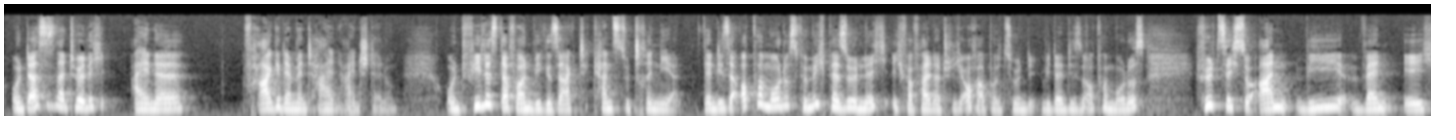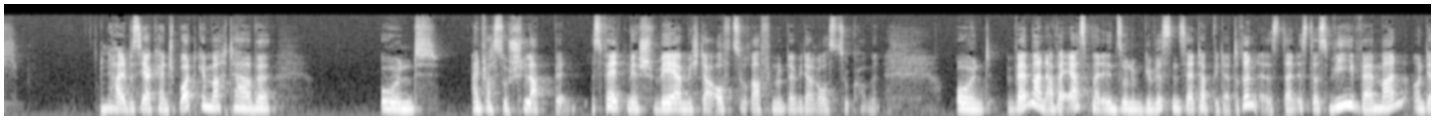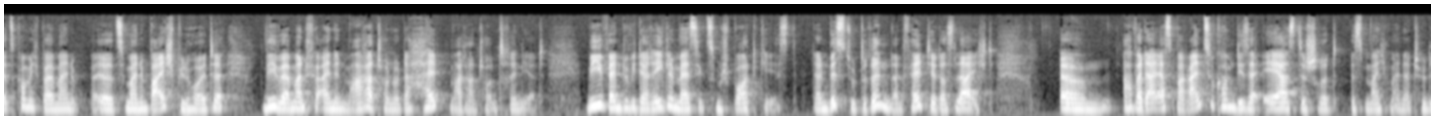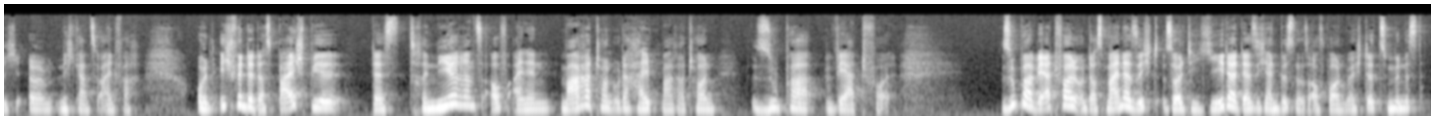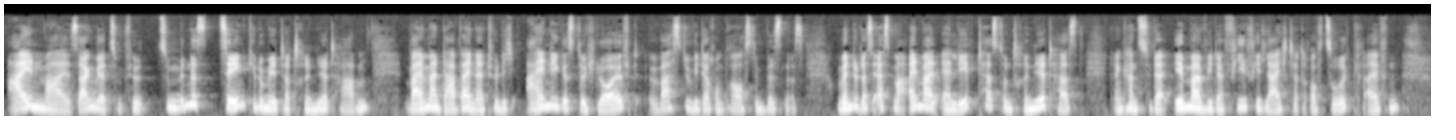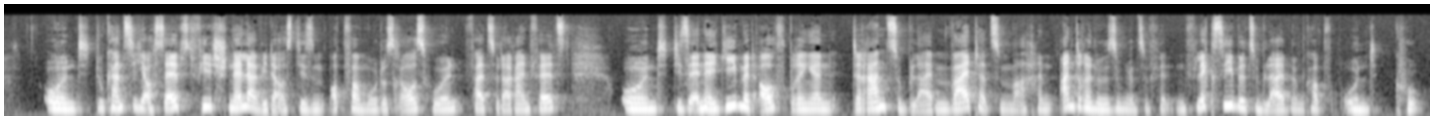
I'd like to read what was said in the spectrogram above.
Und das ist natürlich eine Frage der mentalen Einstellung. Und vieles davon, wie gesagt, kannst du trainieren. Denn dieser Opfermodus für mich persönlich, ich verfalle natürlich auch ab und zu in die, wieder in diesen Opfermodus, fühlt sich so an, wie wenn ich ein halbes Jahr keinen Sport gemacht habe und einfach so schlapp bin. Es fällt mir schwer, mich da aufzuraffen und da wieder rauszukommen. Und wenn man aber erstmal in so einem gewissen Setup wieder drin ist, dann ist das wie wenn man, und jetzt komme ich bei meinem, äh, zu meinem Beispiel heute, wie wenn man für einen Marathon oder Halbmarathon trainiert. Wie wenn du wieder regelmäßig zum Sport gehst. Dann bist du drin, dann fällt dir das leicht. Ähm, aber da erstmal reinzukommen, dieser erste Schritt ist manchmal natürlich ähm, nicht ganz so einfach. Und ich finde das Beispiel des Trainierens auf einen Marathon oder Halbmarathon super wertvoll super wertvoll und aus meiner Sicht sollte jeder, der sich ein Business aufbauen möchte, zumindest einmal, sagen wir für zumindest zehn Kilometer trainiert haben, weil man dabei natürlich einiges durchläuft, was du wiederum brauchst im Business. Und wenn du das erstmal einmal erlebt hast und trainiert hast, dann kannst du da immer wieder viel, viel leichter drauf zurückgreifen. Und du kannst dich auch selbst viel schneller wieder aus diesem Opfermodus rausholen, falls du da reinfällst und diese Energie mit aufbringen, dran zu bleiben, weiterzumachen, andere Lösungen zu finden, flexibel zu bleiben im Kopf und Co.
